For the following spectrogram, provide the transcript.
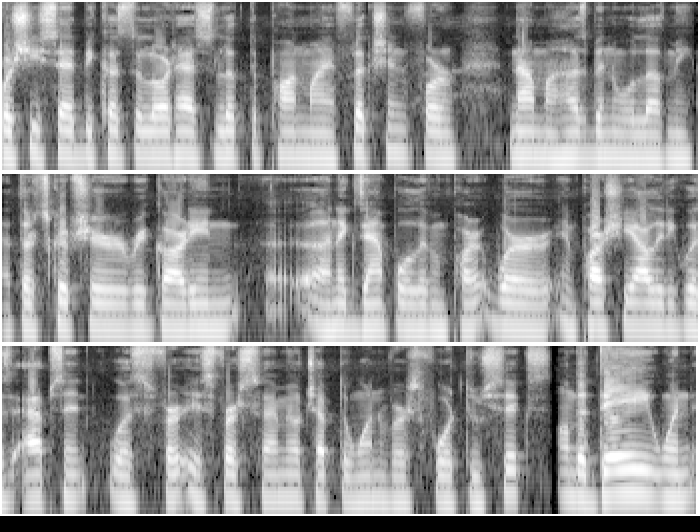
For she said, Because the Lord has looked upon my affliction, for now my husband will love me. A third scripture regarding uh, an example of impar- where impartiality was absent was for, is 1 Samuel chapter 1 verse 4 through 6. On the day when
